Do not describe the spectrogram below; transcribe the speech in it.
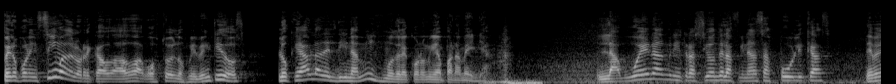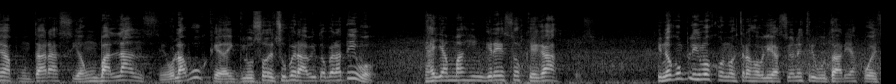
pero por encima de lo recaudado agosto del 2022, lo que habla del dinamismo de la economía panameña. La buena administración de las finanzas públicas deben apuntar hacia un balance o la búsqueda incluso del superávit operativo que haya más ingresos que gastos. Si no cumplimos con nuestras obligaciones tributarias, pues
